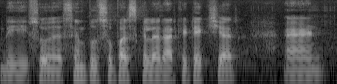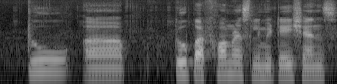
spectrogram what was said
the so simple superscalar architecture and two two performance limitations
